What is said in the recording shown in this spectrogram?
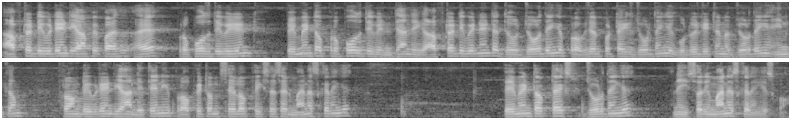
आफ्टर डिविडेंट यहाँ पे पास है proposed dividend payment of proposed dividend ध्यान देगा आफ्टर डिविडेंट है, जोड़ देंगे प्रोविज़न पर टैक्स जोड़ देंगे गुडविल रिटर्न ऑफ़ जोड़ देंगे इनकम फ्रॉम डिविडेंट यहाँ लेते नहीं profit on sale of fixed asset minus करेंगे। पेमेंट ऑफ़ टैक्स जोड़ देंगे। नहीं सॉरी माइनस करेंगे इसको।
